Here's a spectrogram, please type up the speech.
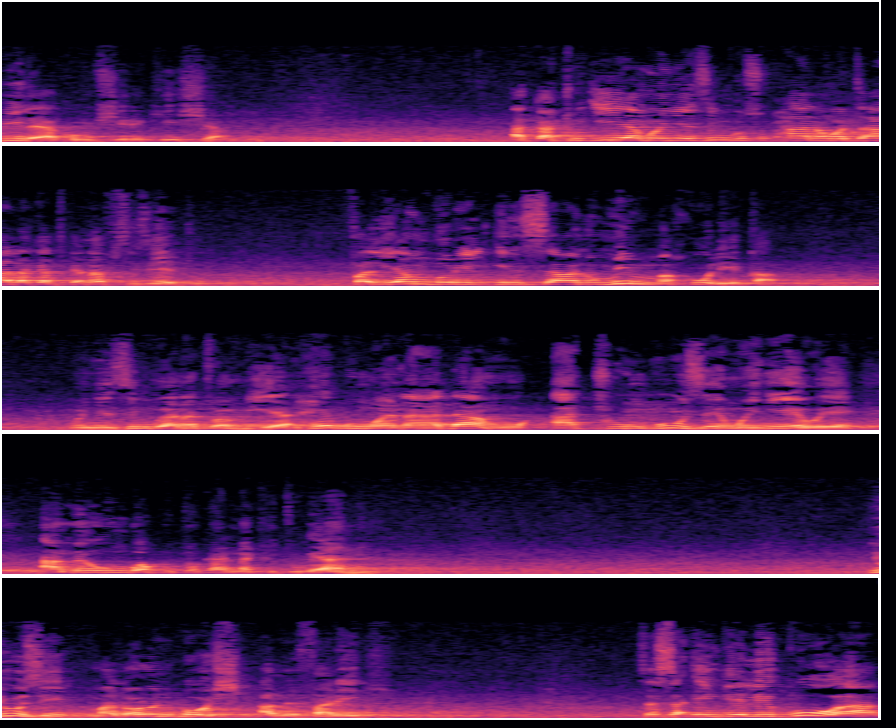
bila ya kumshirikisha. Akatujia Mwenyezi Mungu Subhanahu wa Ta'ala katika nafsi zetu. Falyanzuril insanu mimma khuliqa. Mwenyezi Mungu anatuambia hebu mwanadamu achunguze mwenyewe ameumbwa kutokana na kitu gani. Juzi Malone Bush amefariki. Sasa ingelikuwa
